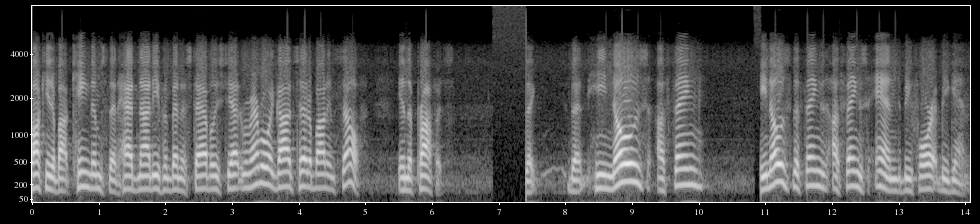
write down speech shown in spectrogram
talking about kingdoms that had not even been established yet, remember what God said about himself in the prophets. That that he knows a thing he knows the thing a thing's end before it begins.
